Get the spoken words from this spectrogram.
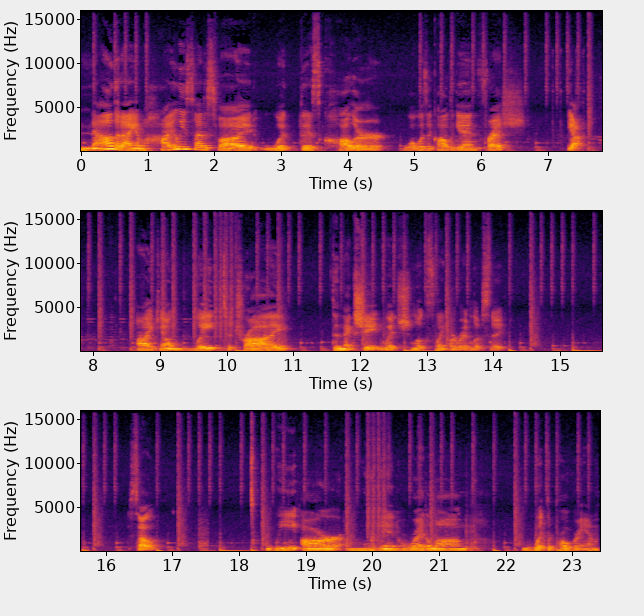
Now that I am highly satisfied with this color, what was it called again? Fresh? Yeah. I can't wait to try the next shade, which looks like a red lipstick. So, we are moving right along with the program.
